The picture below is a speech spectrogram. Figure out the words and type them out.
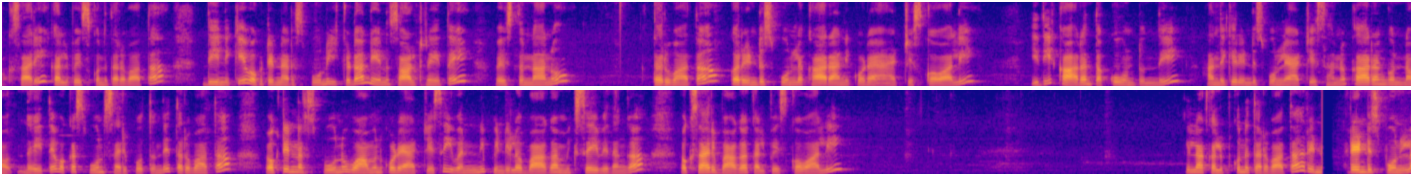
ఒకసారి కలిపేసుకున్న తర్వాత దీనికి ఒకటిన్నర స్పూన్ ఇక్కడ నేను సాల్ట్ని అయితే వేస్తున్నాను. తరువాత ఒక రెండు స్పూన్ల కారాన్ని కూడా యాడ్ చేసుకోవాలి. ఇది కారం తక్కువ ఉంటుంది. అందుకే రెండు స్పూన్లు యాడ్ చేశాను. కారంగా ఉన్నదైతే ఒక స్పూన్ సరిపోతుంది. తర్వాత ఒకటిన్నర స్పూను వామును కూడా యాడ్ చేసి ఇవన్నీ పిండిలో బాగా మిక్స్ అయ్యే విధంగా ఒకసారి బాగా కలిపేసుకోవాలి. ఇలా కలుపుకున్న తర్వాత రెండు రెండు స్పూన్ల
